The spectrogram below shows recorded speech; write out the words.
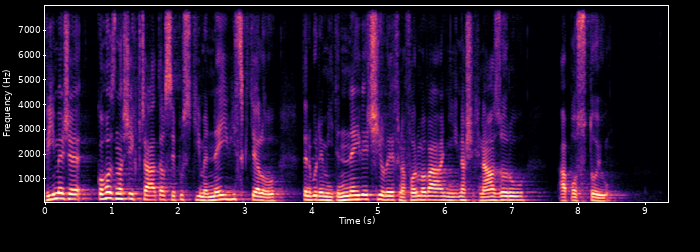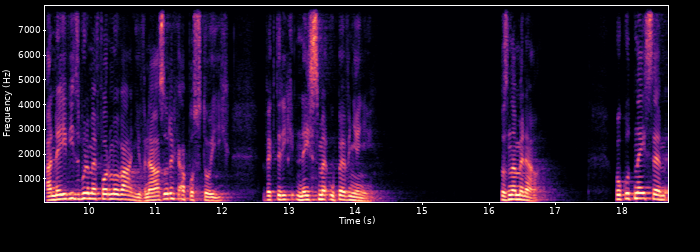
Víme, že koho z našich přátel si pustíme nejvíc k tělu, ten bude mít největší vliv na formování našich názorů a postojů. A nejvíc budeme formováni v názorech a postojích, ve kterých nejsme upevněni. To znamená, pokud nejsem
